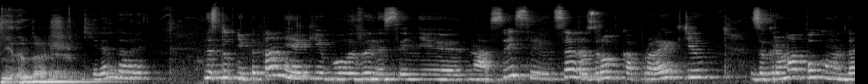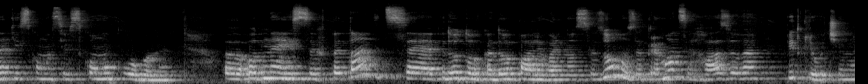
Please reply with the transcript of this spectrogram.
Їдемо далі. Йдемо далі. Наступні питання, які були винесені на сесію, це розробка проєктів, зокрема по комендантівському сільському клубові. Е, Одне із цих питань це підготовка до опалювального сезону, зокрема, це газове підключення.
